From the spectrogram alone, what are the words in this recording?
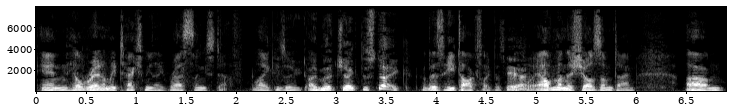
and he'll randomly text me like wrestling stuff. Like he's like, "I met Jake the Snake." And this he talks like this. By Yeah. the way, I'll have him on the show sometime. Um,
